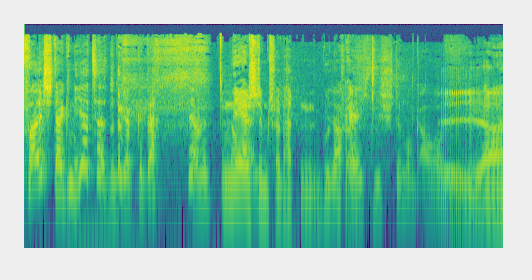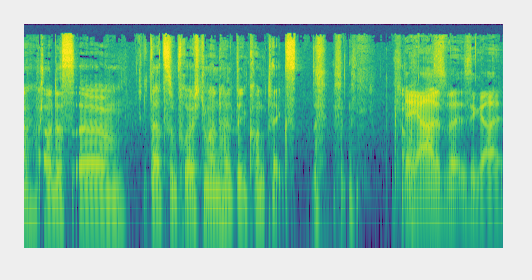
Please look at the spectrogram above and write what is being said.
voll stagniert hat und ich habe gedacht, damit nee, ja, stimmt schon, hat einen guten locker Drive. ich die Stimmung auf. ja, aber das, ähm, dazu bräuchte man halt den Kontext. Ja, ja, das ist egal.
